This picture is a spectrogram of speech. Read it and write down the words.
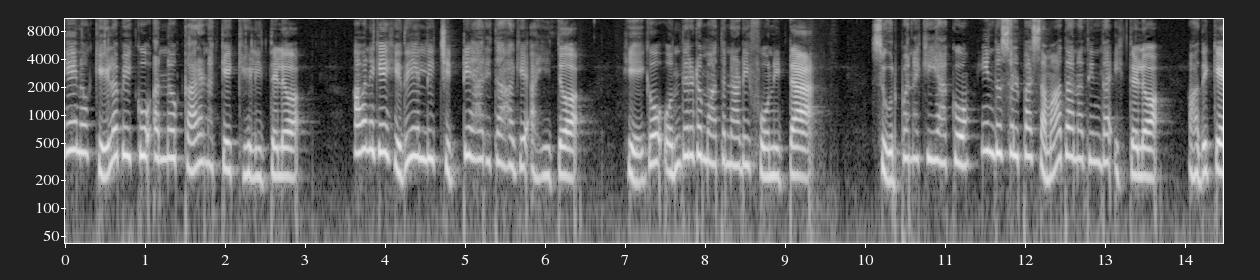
ಏನು ಕೇಳಬೇಕು ಅನ್ನೋ ಕಾರಣಕ್ಕೆ ಕೇಳಿದ್ದಳು. ಅವನಿಗೆ ಹೆದೆಯಲ್ಲಿ ಚಿಟ್ಟಿ ಹಾರಿದ ಹಾಗೆ ಆಯಿತು. ಹೇಗೋ ಒಂದೆರಡು ಮಾತನಾಡಿ ಫೋನ್ ಇಟ್ಟ. ಸೂರ್ಪನಕಿ ಯಾಕೋ ಇಂದು ಸ್ವಲ್ಪ ಸಮಾಧಾನದಿಂದ ಇದ್ದಳು. ಅದಕ್ಕೆ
